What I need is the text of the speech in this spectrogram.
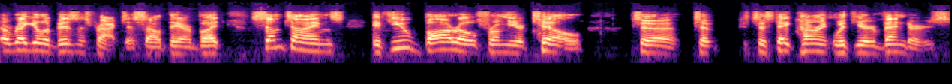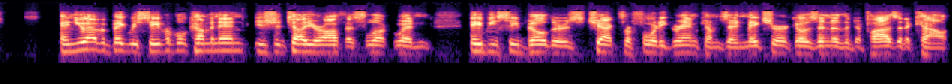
a regular business practice out there, but sometimes if you borrow from your till to to to stay current with your vendors and you have a big receivable coming in, you should tell your office, look, when ABC Builders check for 40 grand comes in, make sure it goes into the deposit account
